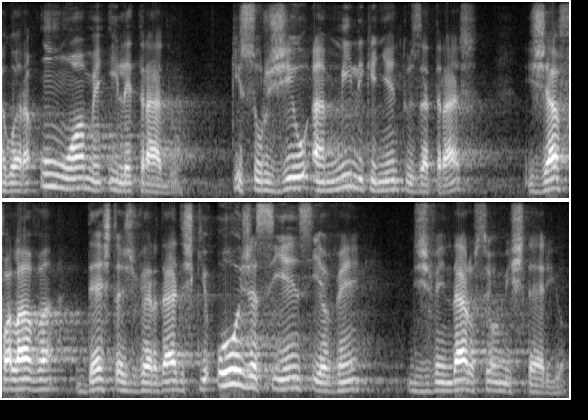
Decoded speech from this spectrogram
Agora, um homem iletrado que surgiu há 1500 atrás já falava destas verdades que hoje a ciência vem desvendar o seu mistério.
